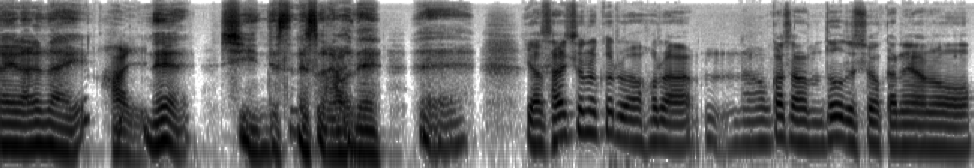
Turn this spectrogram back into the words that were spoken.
えられない、はい、ねシーンですねそれはね。はいえー、いや最初の頃はほらお母さんどうでしょうかねあの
